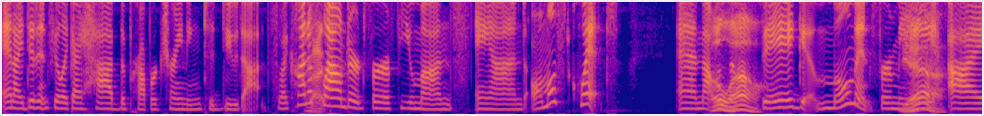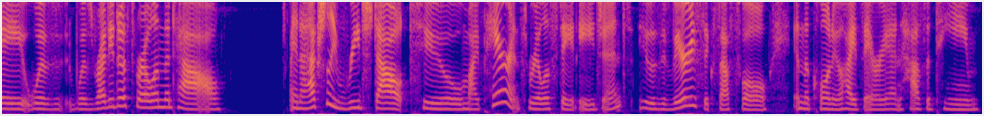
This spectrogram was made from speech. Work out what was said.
And I didn't feel like I had the proper training to do that. So I kind of Right. floundered for a few months and almost quit. And that Oh, was wow. a big moment for me. Yeah. I was was ready to throw in the towel. And I actually reached out to my parents' real estate agent, who is very successful in the Colonial Heights area and has a team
